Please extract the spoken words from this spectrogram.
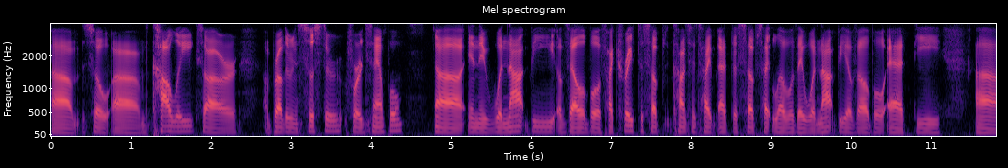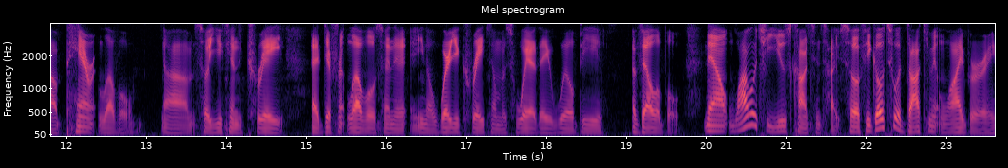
Um, so um, colleagues are a brother and sister, for example. Uh, and they would not be available if I create the sub content type at the subsite level. They would not be available at the uh, parent level. Um, so you can create at different levels, and it, you know where you create them is where they will be available. Now, why would you use content types? So if you go to a document library,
